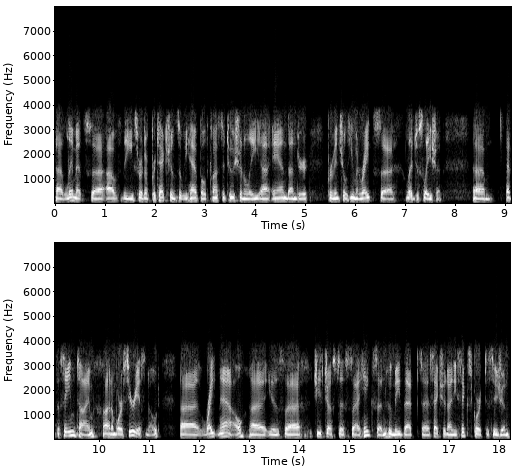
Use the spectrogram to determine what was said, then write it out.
uh, limits uh, of the sort of protections that we have both constitutionally and under provincial human rights legislation. Um, at the same time, on a more serious note, uh, right now uh, is uh, Chief Justice uh, Hinkson, who made that uh, Section 96 court decision,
